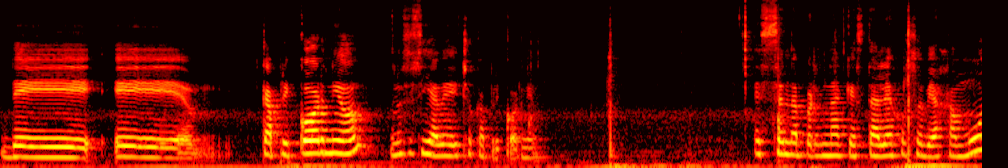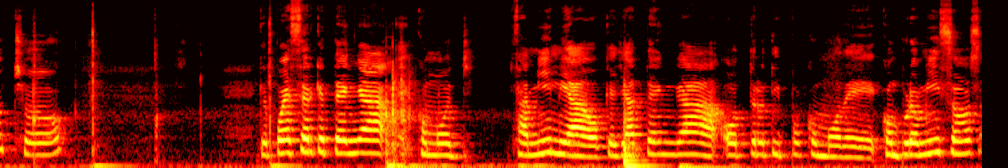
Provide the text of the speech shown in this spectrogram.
de eh, Capricornio. No sé si había dicho Capricornio. Es una persona que está lejos o viaja mucho. Que puede ser que tenga como familia o que ya tenga otro tipo como de compromisos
